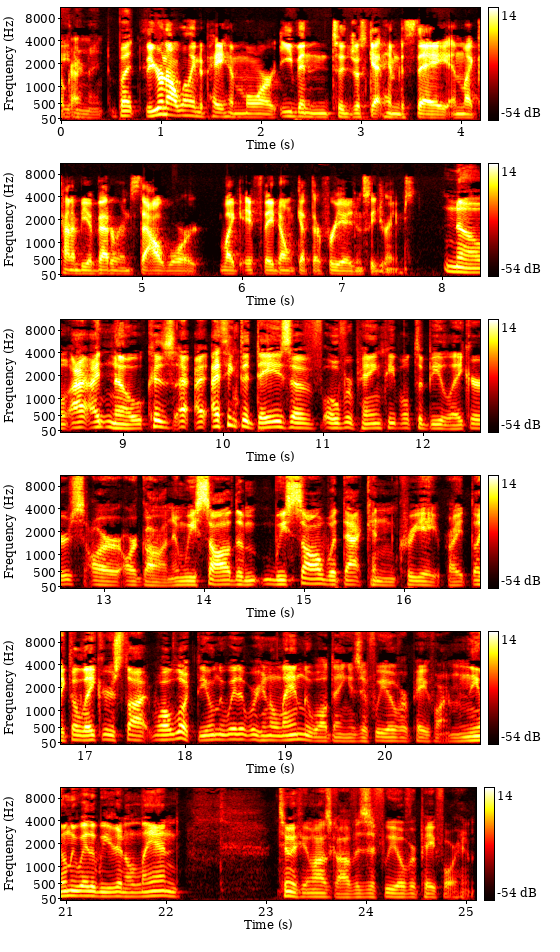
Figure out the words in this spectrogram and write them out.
eight Okay. or nine. But So you're not willing to pay him more even to just get him to stay and like kind of be a veteran stalwart like if they don't get their free agency dreams. no, I, I no, because I, I- think the days of overpaying people to be Lakers are are gone, and we saw them. We saw what that can create, right? Like the Lakers thought, well, look, the only way that we're going to land Luol Deng is if we overpay for him, and the only way that we're going to land Timothy Mozgov is if we overpay for him.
